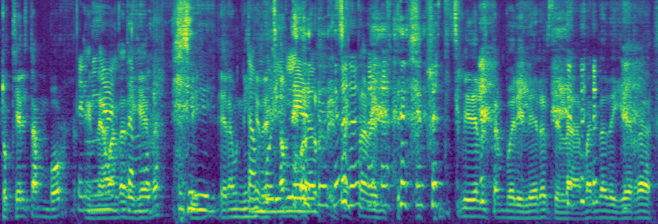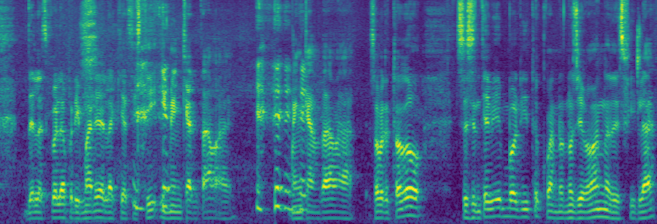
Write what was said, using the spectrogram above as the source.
toqué el tambor en la banda de guerra. Sí, era un niño de tambor, exactamente. Fui de los tamborileros de la banda de guerra de la escuela primaria a la que asistí y me encantaba, eh. me encantaba. Sobre todo se sentía bien bonito cuando nos llevaban a desfilar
